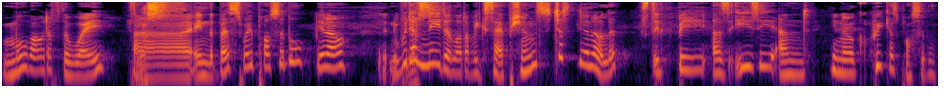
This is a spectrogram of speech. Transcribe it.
move out of the way Yes. uh, in the best way possible. You know, we don't Yes. need a lot of exceptions. Just you know, let it be as easy and you know quick as possible.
